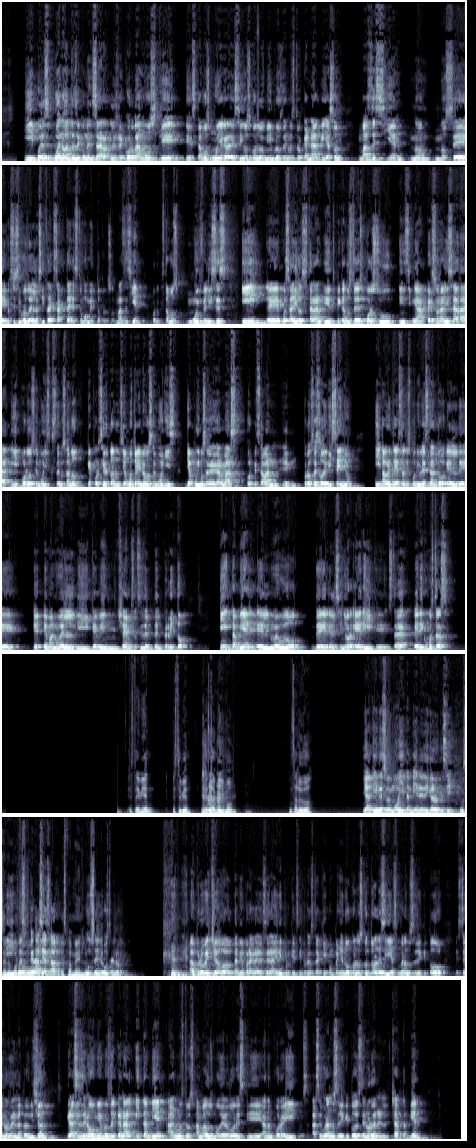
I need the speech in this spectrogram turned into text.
Y pues bueno, antes de comenzar, les recordamos que estamos muy agradecidos con los miembros de nuestro canal, que ya son más de 100. No, no sé, no estoy seguro de la cifra exacta en este momento, pero son más de 100, por lo que estamos muy felices y eh, pues ahí los estarán identificando ustedes por su insignia personalizada y por los emojis que están usando, que por cierto anunciamos ya hay nuevos emojis, ya pudimos agregar más porque estaban en proceso de diseño y ahorita ya están disponibles tanto el de eh, Emanuel y Kevin Shems, así del, del, perrito, y también el nuevo del señor Eddie, que está... Eddie, ¿cómo estás? Estoy bien, estoy bien. Está mismo. Un saludo. Ya tiene su emoji también, Eddie, claro que sí. Úsenlo, y por pues favor. gracias a... Spamenlo. Úsenlo, úsenlo. Aprovecho también para agradecer a Eddie porque siempre nos está aquí acompañando con los controles y asegurándose de que todo esté en orden en la transmisión. Gracias de nuevo, miembros del canal, y también a nuestros amados moderadores que andan por ahí, pues asegurándose de que todo esté en orden en el chat también.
